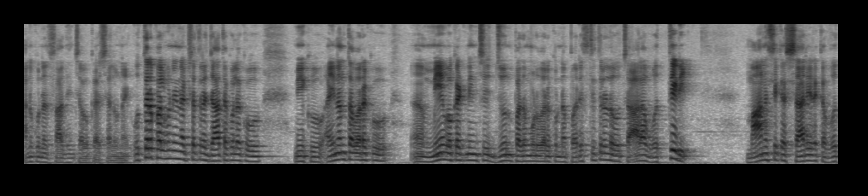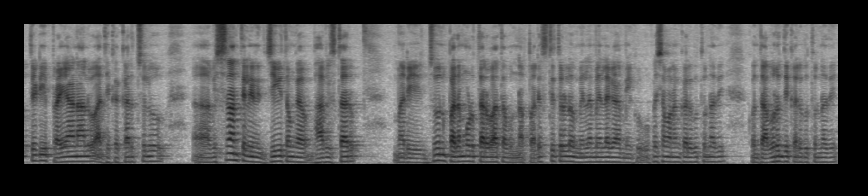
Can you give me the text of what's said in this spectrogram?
అనుకున్నది సాధించే అవకాశాలు ఉన్నాయి. ఉత్తర పల్గొని నక్షత్ర జాతకులకు మీకు అయినంత వరకు మే ఒకటి నుంచి జూన్ పదమూడు వరకు ఉన్న పరిస్థితులలో చాలా ఒత్తిడి. మానసిక శారీరక ఒత్తిడి ప్రయాణాలు అధిక ఖర్చులు విశ్రాంతి లేని జీవితంగా భావిస్తారు. మరి జూన్ పదమూడు తర్వాత ఉన్న పరిస్థితులలో మెల్లమెల్లగా మీకు ఉపశమనం కలుగుతున్నది కొంత అభివృద్ధి కలుగుతున్నది.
